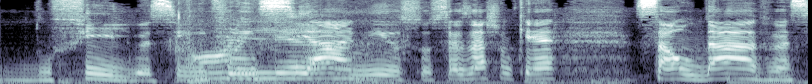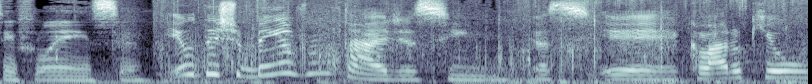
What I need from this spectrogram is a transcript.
Do filho, assim, Olha. influenciar nisso. Vocês acham que é saudável essa influência? Eu deixo bem à vontade, assim. É claro que eu.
